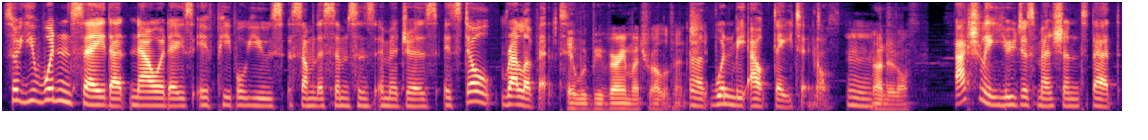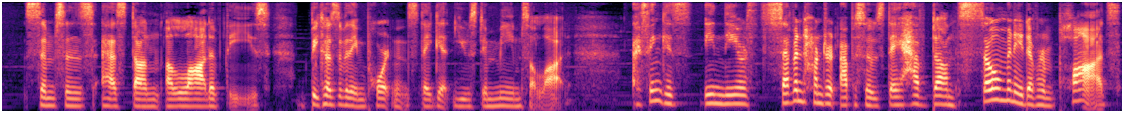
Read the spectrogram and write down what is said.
So you wouldn't say that nowadays, if people use some of the Simpsons images, it's still relevant. It would be very much relevant. Uh, wouldn't be outdated. no, mm. not at all. Actually, you just mentioned that Simpsons has done a lot of these because of the importance they get used in memes a lot. I think it's in near 700 episodes, they have done so many different plots.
